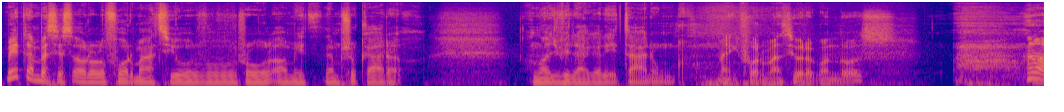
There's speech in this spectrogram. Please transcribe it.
Miért nem beszélsz arról a formációról, amit nem sokára a nagyvilág elé tárunk? Melyik formációra gondolsz?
